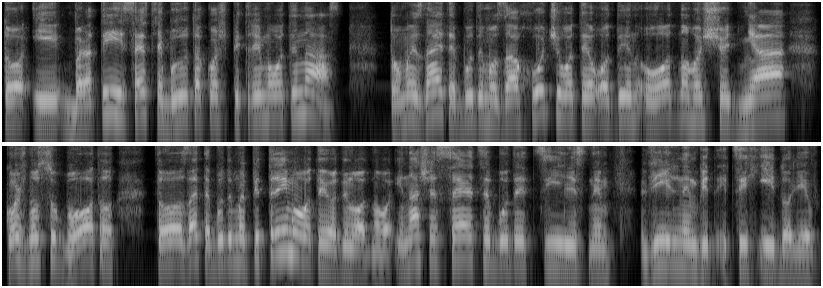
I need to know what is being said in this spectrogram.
то і брати і сестри будуть також підтримувати нас. То ми, знаєте, будемо заохочувати один одного щодня, кожну суботу. То знаєте, будемо підтримувати один одного, і наше серце буде цілісним, вільним від цих ідолів.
